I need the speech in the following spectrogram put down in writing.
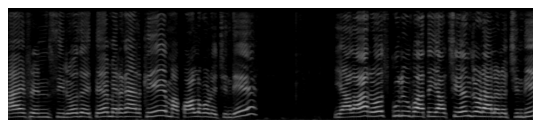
హాయ్ ఫ్రెండ్స్ ఈరోజు అయితే మిరగాయలకి మా కోళ్ళ కూడా వచ్చింది. ఇవాళ రోజు స్కూల్కి పోతే ఇవాళ చేను చూడాలని వచ్చింది.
